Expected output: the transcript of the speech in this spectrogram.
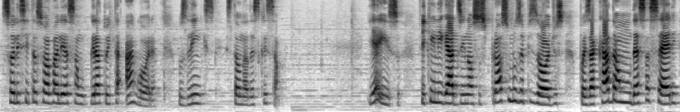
Solicita sua avaliação gratuita agora. Os links estão na descrição. E é isso. Fiquem ligados em nossos próximos episódios, pois a cada um dessa série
